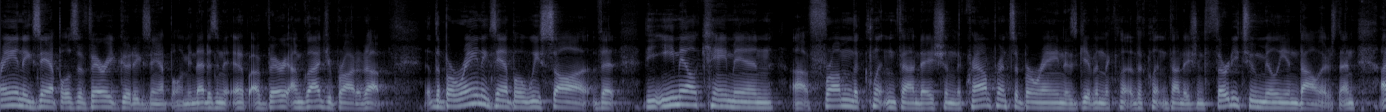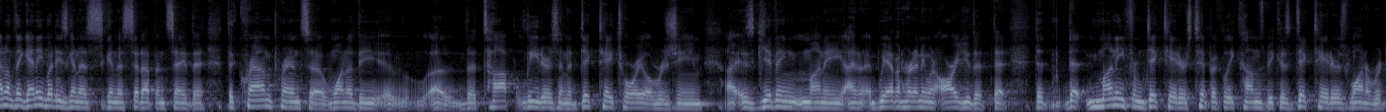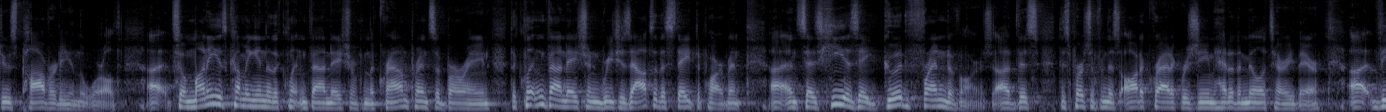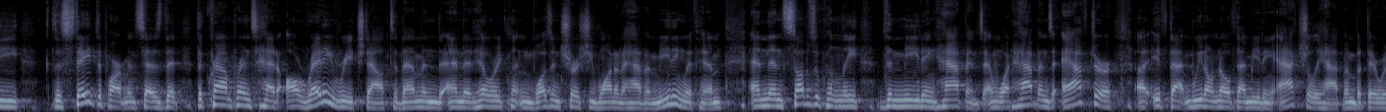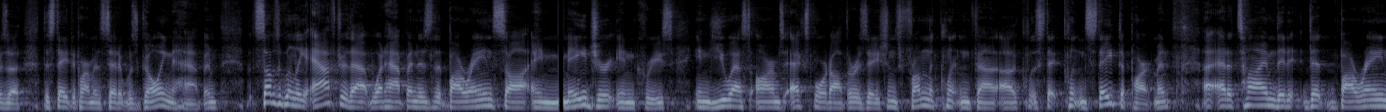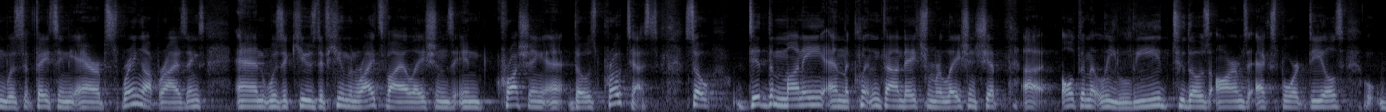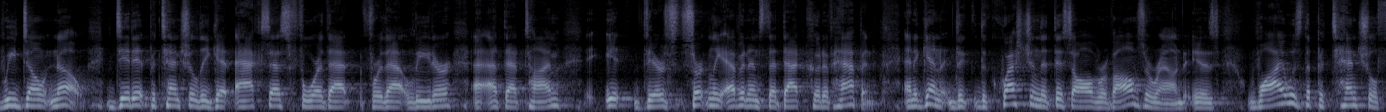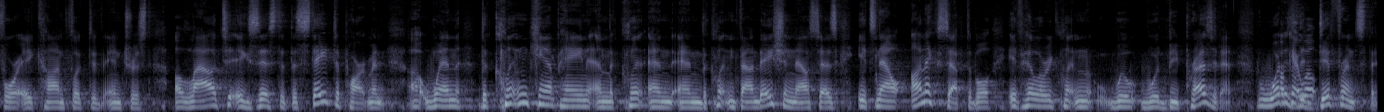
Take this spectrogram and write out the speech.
Bahrain example is a very good example. I mean, that is an, a very, I'm glad you brought it up. The Bahrain example, we saw that the email came in uh, from the Clinton Foundation. The Crown Prince of Bahrain has given the, Cl the Clinton Foundation $32 million. And I don't think anybody's going to sit up and say that the Crown Prince, uh, one of the, uh, uh, the top leaders in a dictatorial regime, uh, is giving money. we haven't heard anyone argue that, that, that, that money from dictators typically comes because dictators want to reduce poverty in the world. Uh, so money is coming into the Clinton Foundation from the Crown Prince of Bahrain. The Clinton Foundation reaches out out to the State Department uh, and says he is a good friend of ours, uh, this, this person from this autocratic regime, head of the military there. Uh, the, the State Department says that the Crown Prince had already reached out to them and, and that Hillary Clinton wasn't sure she wanted to have a meeting with him. And then subsequently, the meeting happens. And what happens after, uh, if that, we don't know if that meeting actually happened, but there was a, the State Department said it was going to happen. But subsequently, after that, what happened is that Bahrain saw a major increase in U.S. arms export authorizations from the Clinton, uh, Clinton State Department uh, at a time that, it, that Bahrain was facing the Arab Spring uprisings and was accused of human rights violations in crushing uh, those protests. So did the money and the Clinton Foundation relationship uh, ultimately lead to those arms export deals? We don't know. Did it potentially get access for that, for that leader at that time? It, there's certainly evidence that that could have happened. And again, the, the question that this all revolves around is why was the potential for a conflict of interest allowed to exist at the State Department uh, when the Clinton campaign and the Clinton, and, and the Clinton Foundation now says it's now unacceptable if Hillary Clinton will, would be president. What okay, is the well, difference there?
